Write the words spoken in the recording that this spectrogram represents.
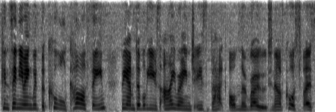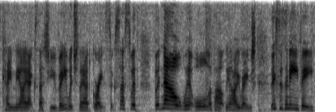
Continuing with the cool car theme, BMW's iRange is back on the road. Now, of course, first came the iX SUV, which they had great success with, but now we're all about the iRange. This is an EV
